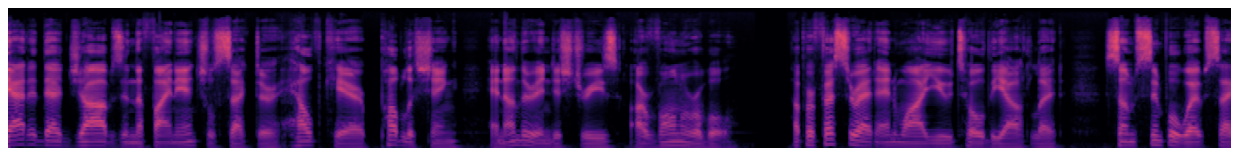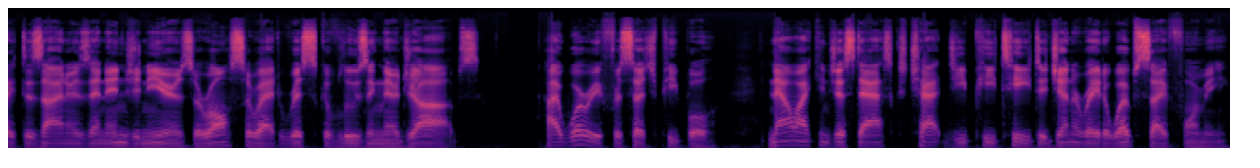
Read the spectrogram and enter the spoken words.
added that jobs in the financial sector, healthcare, publishing, and other industries are vulnerable. A professor at NYU told the outlet some simple website designers and engineers are also at risk of losing their jobs. I worry for such people. Now I can just ask ChatGPT to generate a website for me.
